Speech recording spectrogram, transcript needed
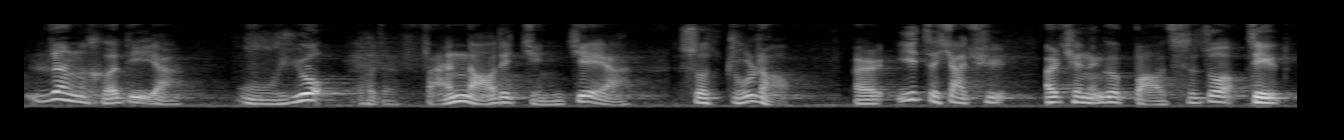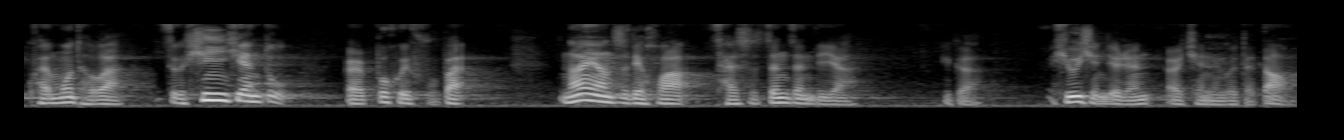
任何的呀五欲或者烦恼的境界啊所阻扰，而一直下去。而且能够保持着这块木头啊，这个新鲜度而不会腐败，那样子的话才是真正的呀一个修行的人，而且能够得到。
